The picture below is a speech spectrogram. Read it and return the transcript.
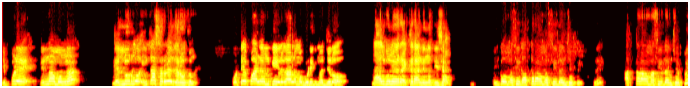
ఇప్పుడే నిన్న మొన్న నెల్లూరులో ఇంకా సర్వేలు జరుగుతున్నాయి. కొట్టేపాళ్యంకి ఇరగాలమ్మ గుడికి మధ్యలో నాలుగున్నర ఎకరా నిన్న తీసాం ఇంకో మసీద్ అత్తరా మసీద్ అని చెప్పి. ఇది అత్తరా మసీద్ అని చెప్పి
